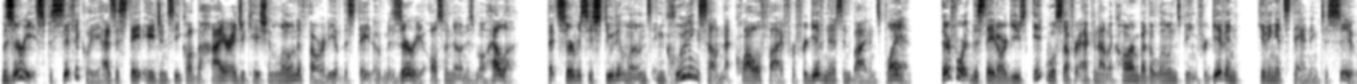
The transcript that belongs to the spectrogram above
Missouri specifically has a state agency called the Higher Education Loan Authority of the state of Missouri, also known as MOHELA, that services student loans, including some that qualify for forgiveness in Biden's plan. Therefore, the state argues it will suffer economic harm by the loans being forgiven, giving it standing to sue.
